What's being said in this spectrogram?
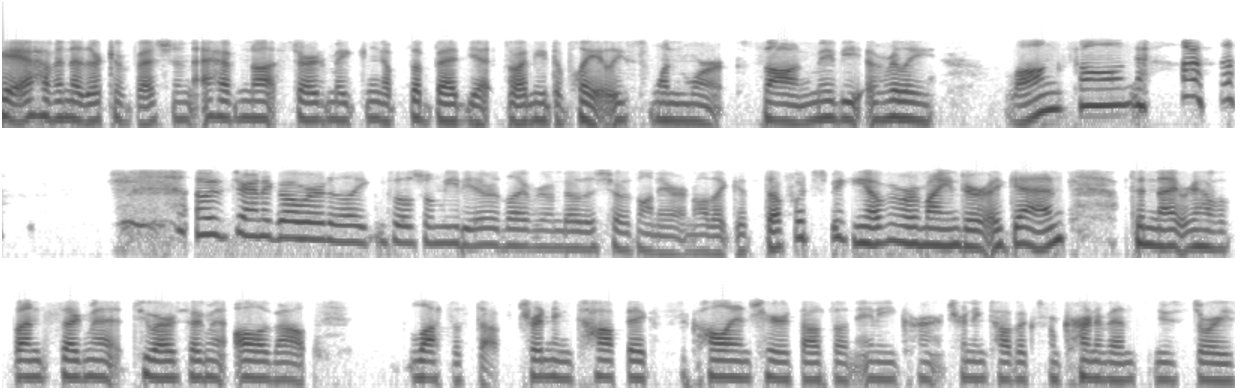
Okay, I have another confession. I have not started making up the bed yet, so I need to play at least one more song, maybe a really long song. I was trying to go over to like social media or let everyone know the show's on air and all that good stuff. Which, speaking of, a reminder again, tonight we're gonna have a fun segment, two-hour segment, all about lots of stuff, trending topics. Call in, share your thoughts on any current trending topics from current events, news stories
